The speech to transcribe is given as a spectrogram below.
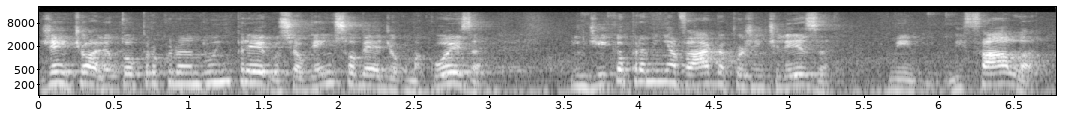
Gente, olha, eu estou procurando um emprego. Se alguém souber de alguma coisa, indica para minha vaga, por gentileza. Me, me fala.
